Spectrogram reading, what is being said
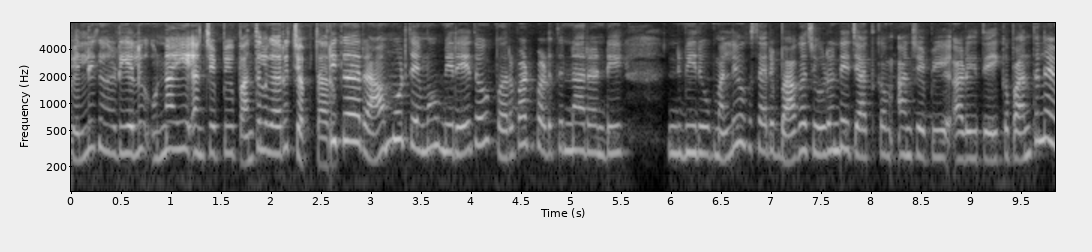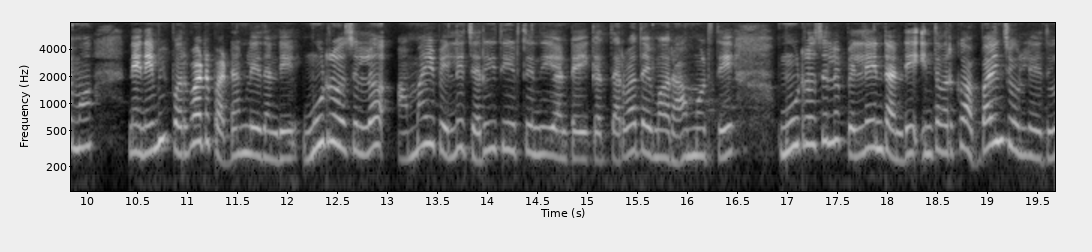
పెళ్ళి గడియలు ఉన్నాయి అని చెప్పి పంతులు గారు చెప్తారు. ఇక రామ్మూర్తి ఏమో మీరేదో పొరపాటు పడుతున్నారండి మీరు మళ్ళీ ఒకసారి బాగా చూడండి జాతకం అని చెప్పి అడిగితే ఇక పంతులేమో నేనేమి పొరపాటు పడ్డం లేదండి మూడు రోజుల్లో అమ్మాయి పెళ్ళి జరిగి తీరుతుంది అంటే ఇక తర్వాత ఏమో రామ్మూర్తి మూడు రోజుల్లో పెళ్ళి ఏంటండి ఇంతవరకు అబ్బాయిని చూడలేదు.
